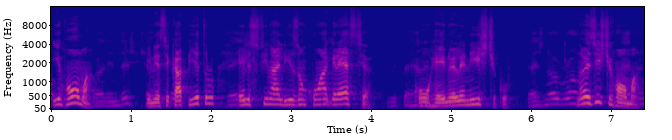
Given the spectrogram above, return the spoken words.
e Roma. E nesse capítulo, eles finalizam com a Grécia, com o reino helenístico. Não existe Roma.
